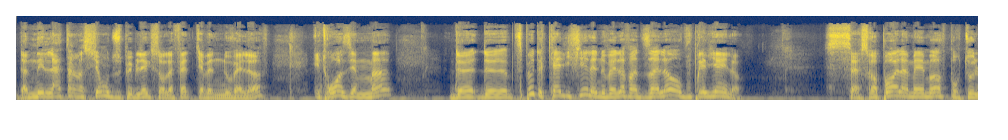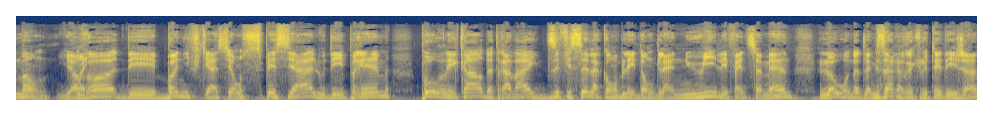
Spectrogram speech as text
d'amener l'attention du public sur le fait qu'il y avait une nouvelle offre. Et troisièmement, de, de un petit peu de qualifier la nouvelle offre en disant là, on vous prévient là. Ça sera pas la même offre pour tout le monde. Il y aura des bonifications spéciales ou des primes pour les quarts de travail difficiles à combler. Donc la nuit, les fins de semaine, là où on a de la misère à recruter des gens,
